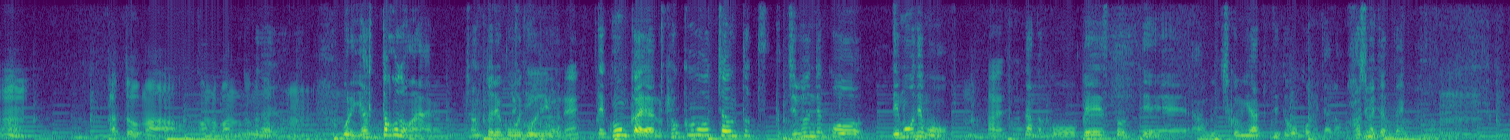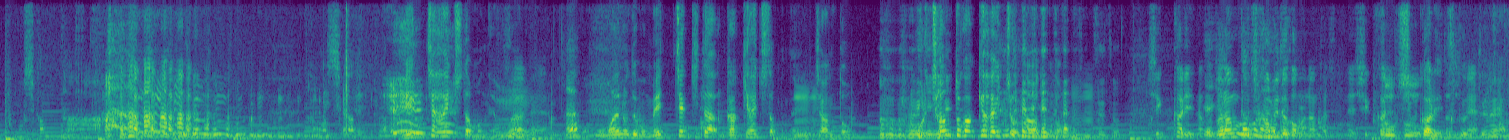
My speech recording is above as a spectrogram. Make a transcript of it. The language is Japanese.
とか、うん。あとまあ他のバンドも。ううん。ん。俺やったことがないの。ちゃんとレコーディング。ィングね。で今回あの曲をちゃんと自分でこうデモでもはいはい。なんかこうベース取ってあの打ち込みやってどうこうみたいなの初めてやったんやけどさうん。楽しかった。楽しかった。めっちゃ入ってたもんねお前。ね。え？お前のでもめっちゃギター楽器入ってたもんね、うん。ちゃんと。俺ちゃんと楽器入っちゃうなと思った。もんうんそうそうしっかりなんかドラム打ち込みとかやもなんかねしっかりしっかり作ってね。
